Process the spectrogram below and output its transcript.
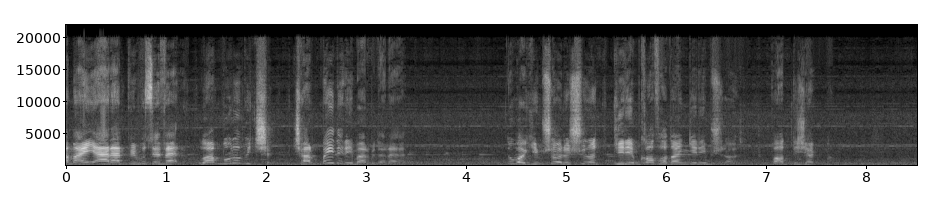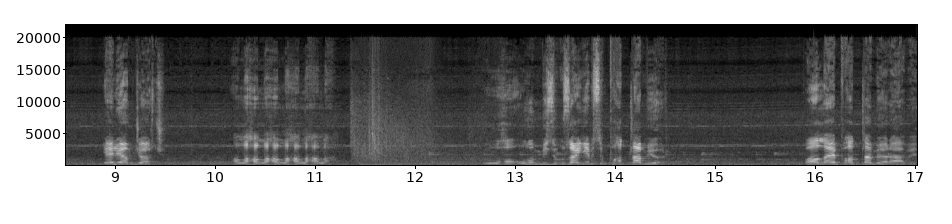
Aman yarabbi bu sefer. Ulan bunu bir çarpmayı deneyeyim harbiden ha. Dur bakayım şöyle şuna gireyim kafadan gireyim şuna. Patlayacak mı? Geliyorum George. Allah Allah Allah Allah Allah. Oha oğlum bizim uzay gemisi patlamıyor. Vallahi patlamıyor abi.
